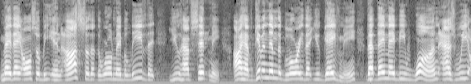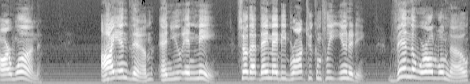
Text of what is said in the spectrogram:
may they also be in us, so that the world may believe that you have sent me. I have given them the glory that you gave me, that they may be one as we are one. I in them, and you in me, so that they may be brought to complete unity. Then the world will know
